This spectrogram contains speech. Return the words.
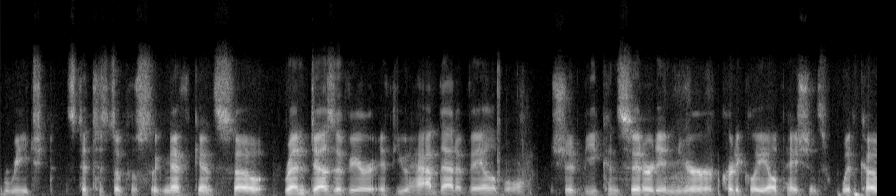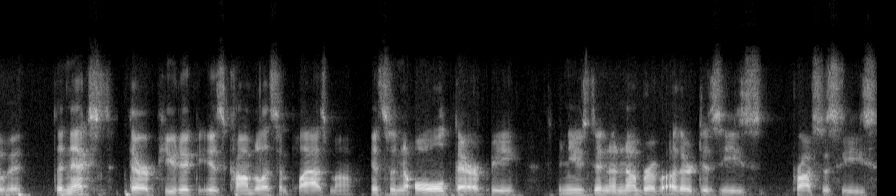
reached statistical significance. So, remdesivir, if you have that available, should be considered in your critically ill patients with COVID. The next therapeutic is convalescent plasma. It's an old therapy. It's been used in a number of other disease processes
